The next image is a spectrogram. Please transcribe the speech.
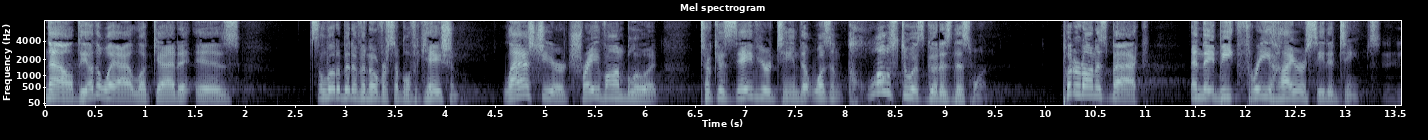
Now, the other way I look at it is it's a little bit of an oversimplification. Last year, Trevon Bluiett took a Xavier team that wasn't close to as good as this one. put it on his back, and they beat three higher seeded teams mm-hmm.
